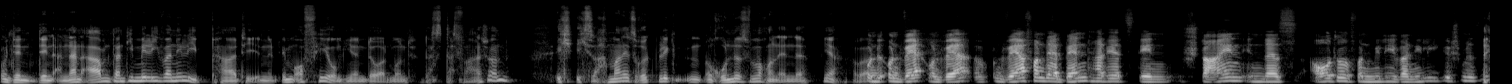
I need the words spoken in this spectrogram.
Und den, den anderen Abend dann die Milli Vanilli Party in, im Orpheum hier in Dortmund. Das, das war schon ich, ich sag mal jetzt rückblickend ein rundes Wochenende. Ja, aber und, und, wer, und, wer, und wer von der Band hat jetzt den Stein in das Auto von Milli Vanilli geschmissen?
